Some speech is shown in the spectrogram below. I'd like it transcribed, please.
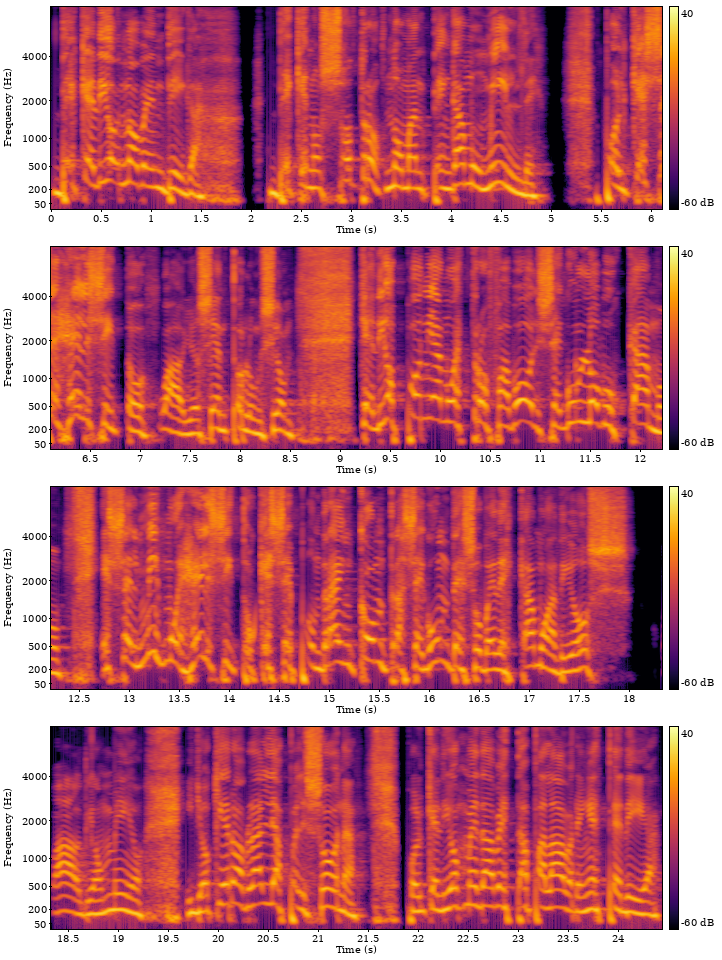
de que Dios nos bendiga? De que nosotros nos mantengamos humildes. Porque ese ejército, wow, yo siento la unción que Dios pone a nuestro favor según lo buscamos, es el mismo ejército que se pondrá en contra según desobedezcamos a Dios. Wow, Dios mío. Y yo quiero hablarle a personas porque Dios me daba esta palabra en este día.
